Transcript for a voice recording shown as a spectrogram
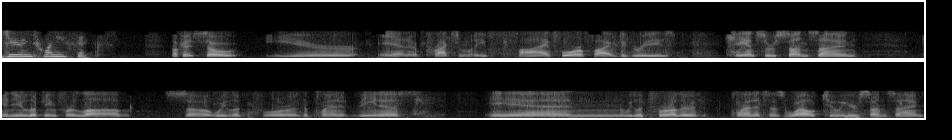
June 26th. Okay, so you're at approximately five, four or five degrees Cancer sun sign, and you're looking for love. So we look for the planet Venus, and we look for other planets as well to your sun sign.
